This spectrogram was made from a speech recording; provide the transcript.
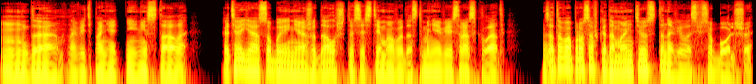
М-да, а ведь понятнее не стало. Хотя я особо и не ожидал, что система выдаст мне весь расклад. Зато вопросов к Адамантию становилось все больше.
